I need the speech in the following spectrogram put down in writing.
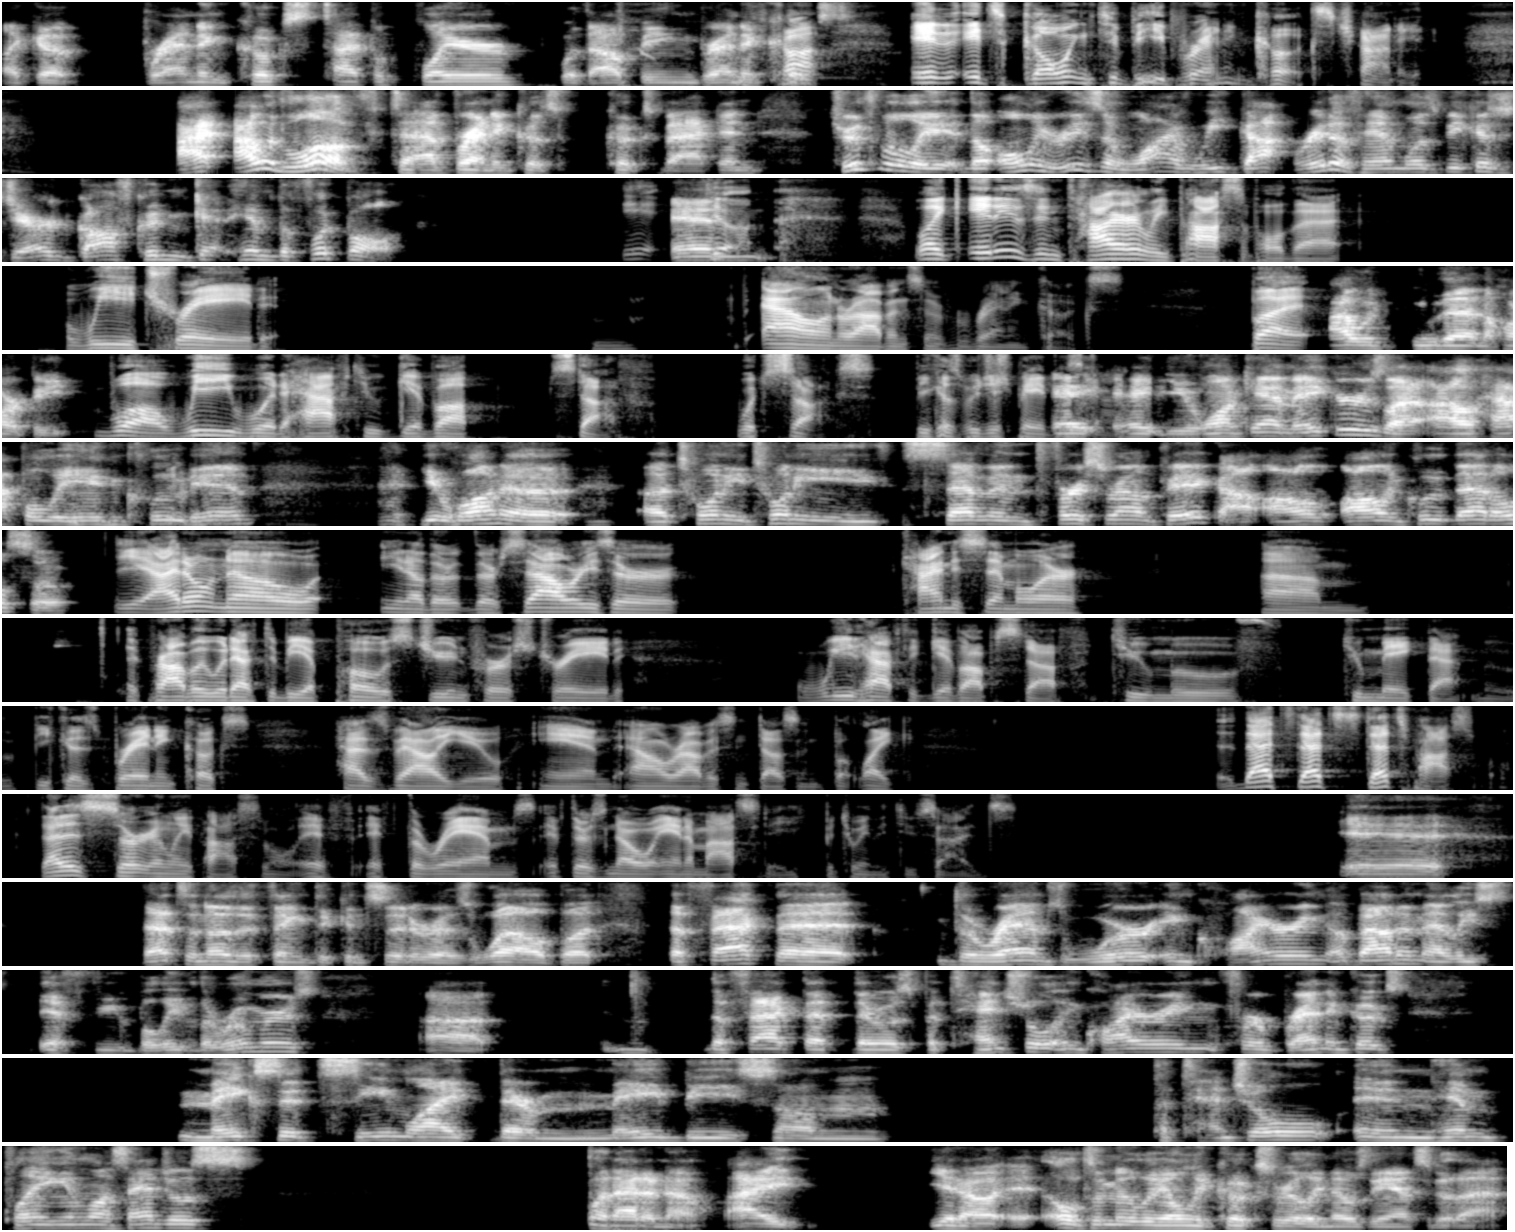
like a Brandin Cooks type of player without being Brandin Cooks. It, it's going to be Brandin Cooks, Johnny. I, I would love to have Brandin Cooks, Cooks back. And truthfully, the only reason why we got rid of him was because Jared Goff couldn't get him the football. It- And like it is entirely possible that we trade Allen Robinson for Brandin Cooks. But I would do that in a heartbeat. well, we would have to give up stuff, which sucks because we just paid this Hey, guy. hey, do you want Cam Akers? I, I'll happily include him. You want a, a 2027 first round pick? I'll, I'll I'll include that also. Yeah, I don't know. You know, their their salaries are kind of similar. Um, it probably would have to be a post June first trade. We'd have to give up stuff to move to make that move because Brandin Cooks has value and Al Robinson doesn't. But like, that's that's that's possible. That is certainly possible if if the Rams if there's no animosity between the two sides. Yeah, that's another thing to consider as well. But the fact that the Rams were inquiring about him, at least if you believe the rumors, uh, the fact that there was potential inquiring for Brandin Cooks makes it seem like there may be some potential in him playing in Los Angeles. But I don't know. I you know, ultimately only Cooks really knows the answer to that.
